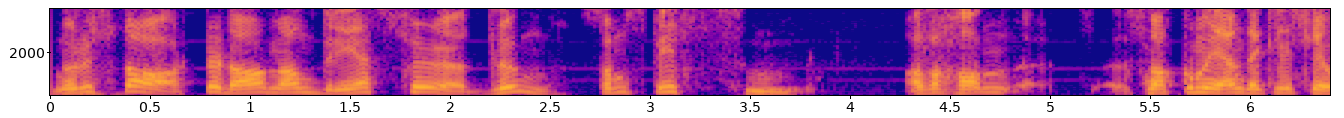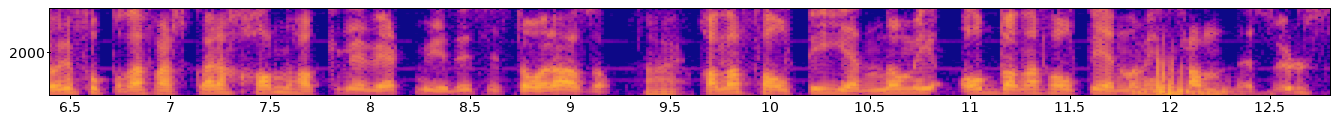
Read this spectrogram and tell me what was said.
når du starter da med André Sødlund som spiss Mm. Altså, han Snakk om det igjen, det klisjéordet fotball er ferskvare. Han har ikke levert mye de siste åra, altså. Nei. Han har falt igjennom i Odd, han har falt igjennom i Sandnes Ulf.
